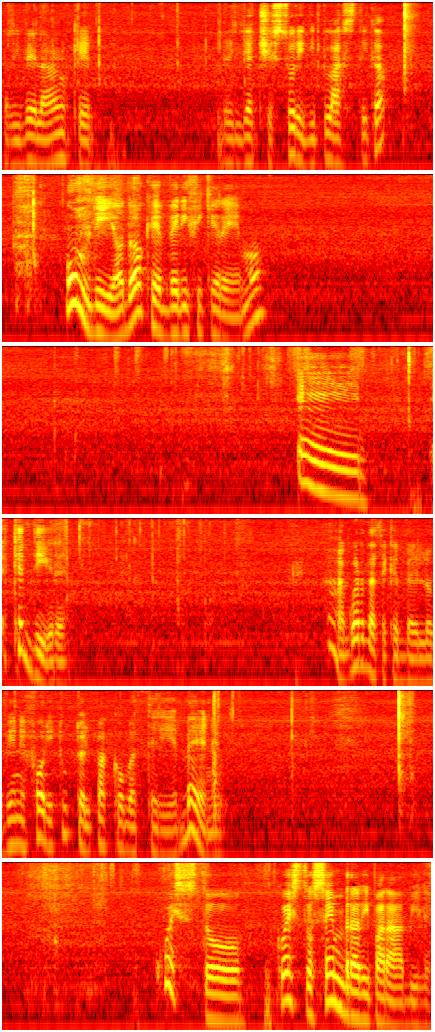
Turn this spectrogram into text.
Rivela anche degli accessori di plastica. Un diodo che verificheremo. E, e che dire Ah, guardate che bello, viene fuori tutto il pacco batterie. Bene. Questo, questo sembra riparabile.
